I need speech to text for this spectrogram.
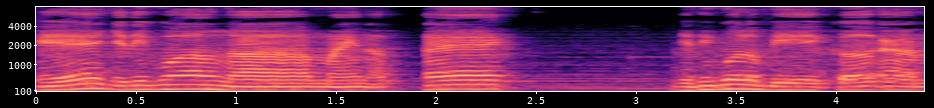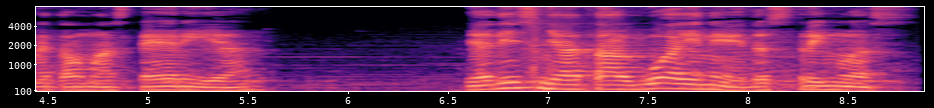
Oke, jadi gua nggak main attack. Jadi gue lebih ke elemental mastery ya. Jadi senjata gua ini the stringless.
